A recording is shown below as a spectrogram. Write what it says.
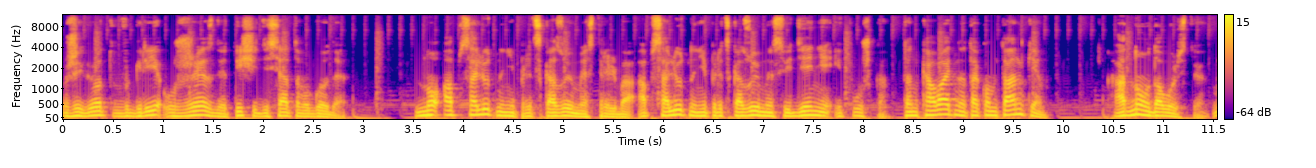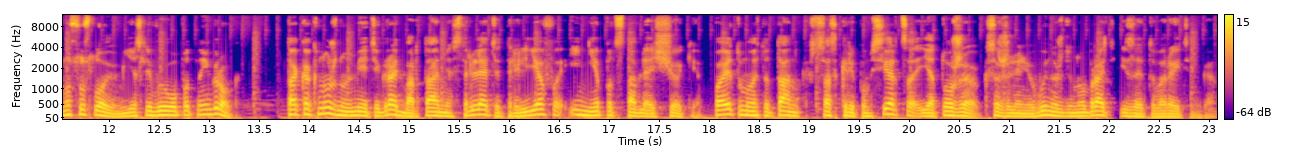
живет в игре уже с 2010 года. Но абсолютно непредсказуемая стрельба, абсолютно непредсказуемое сведение и пушка. Танковать на таком танке одно удовольствие, но с условием, если вы опытный игрок. Так как нужно уметь играть бортами, стрелять от рельефа и не подставлять щеки. Поэтому этот танк со скрипом сердца я тоже, к сожалению, вынужден убрать из этого рейтинга.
